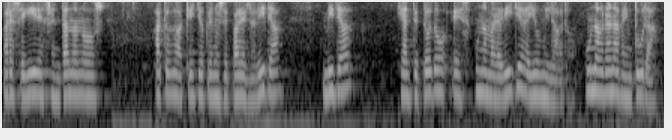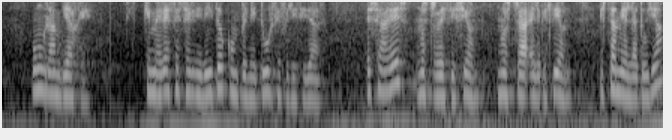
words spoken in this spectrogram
para seguir enfrentándonos a todo aquello que nos depare en la vida, vida que ante todo es una maravilla y un milagro, una gran aventura, un gran viaje, que merece ser vivido con plenitud y felicidad. Esa es nuestra decisión, nuestra elección. ¿Es también la tuya?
